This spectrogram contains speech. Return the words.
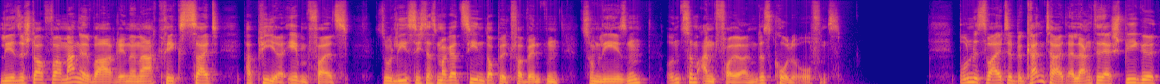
Lesestoff war Mangelware in der Nachkriegszeit, Papier ebenfalls. So ließ sich das Magazin doppelt verwenden, zum Lesen und zum Anfeuern des Kohleofens. Bundesweite Bekanntheit erlangte der Spiegel,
